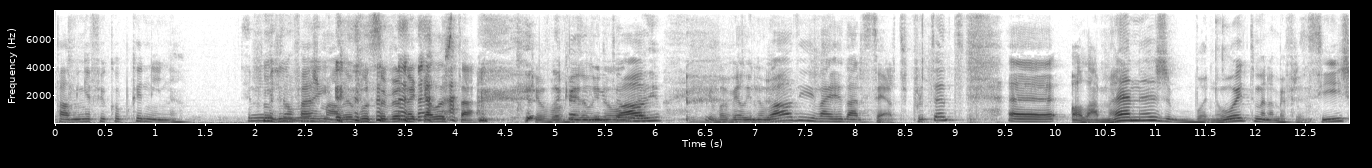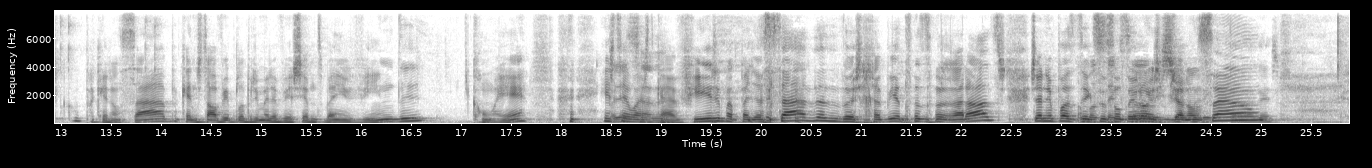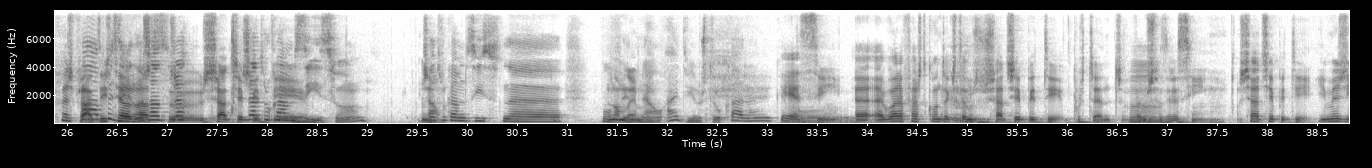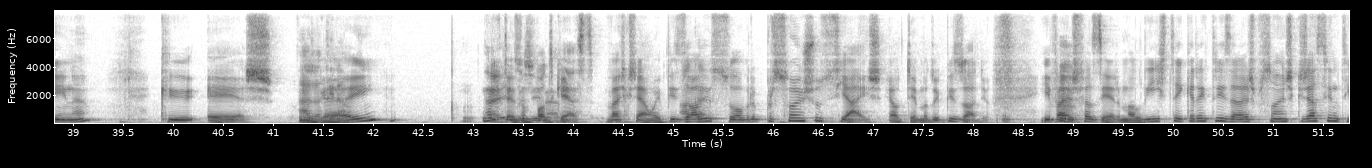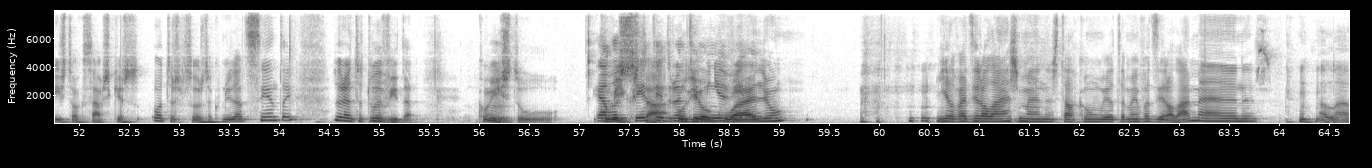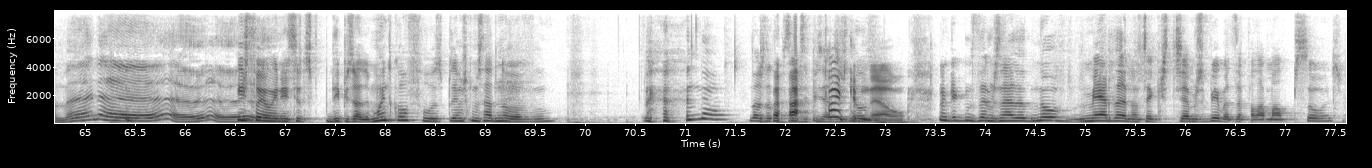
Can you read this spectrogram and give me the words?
palminha ficou pequenina. A minha Mas não também. faz mal, eu vou saber onde é que ela está. Que eu vou ver a ali minha no também. áudio, eu vou ver ali no áudio e vai dar certo. Portanto, ah, olá manas, boa noite, meu nome é Francisco, para quem não sabe, quem nos está a ouvir pela primeira vez, é muito bem-vindo. Com E. Este é o Palhaçada. Cá Vir, uma palhaçada de dois rabetas horrorosos. Já nem posso dizer que são solteirões, porque já não são. Mas pronto, Ah, isto pois é o nós nosso já, chat GPT. Já trocámos isso? Já Não. trocámos isso na. Vou Não me ver. lembro. Não, ai, devíamos trocar, hein? É eu- assim, agora faz de conta que estamos no chat GPT, portanto, vamos Hum. fazer assim. Chat GPT, imagina que és um Ah, tiraram. gay e tens um podcast. Vais criar um episódio Ok. sobre pressões sociais, é o tema do episódio. E vais Hum. fazer uma lista e caracterizar as pressões que já sentiste ou que sabes que as outras pessoas da comunidade sentem durante a tua vida. Com isto, Hum. Elas comigo sentem durante o a minha vida? E ele vai dizer olá às manas, tal como eu também vou dizer olá manas. Olá, mana! Isto foi um início de de episódio muito confuso, podemos começar de novo. Não, nós não começamos Claro episódios que novos. não. Nunca começamos nada de novo, merda, a não ser que estejamos bêbados a falar mal de pessoas.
